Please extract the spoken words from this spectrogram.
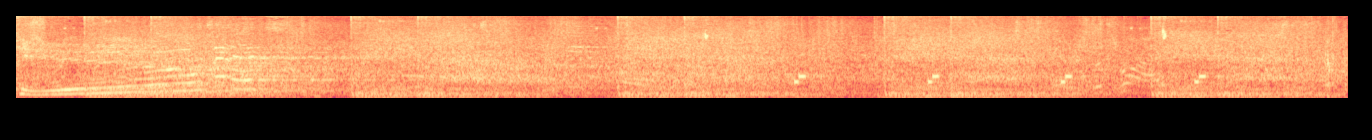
two minutes. Try.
